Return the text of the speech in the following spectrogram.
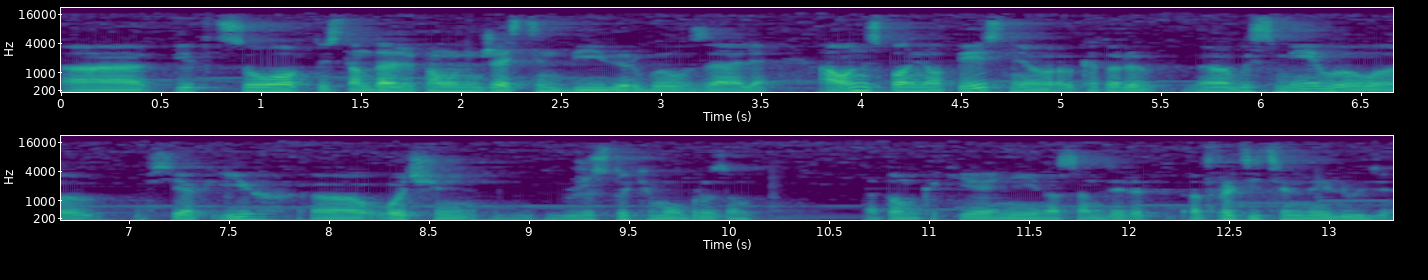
а, певцов, то есть там даже, по-моему, Джастин Бибер был в зале. А он исполнял песню, которая а, высмеивала всех их а, очень жестоким образом о том, какие они на самом деле отвратительные люди.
